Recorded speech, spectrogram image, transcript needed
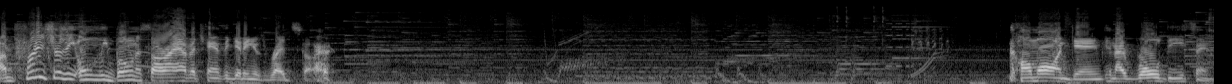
I'm pretty sure the only bonus star I have a chance of getting is red star. Come on, game. Can I roll decent?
